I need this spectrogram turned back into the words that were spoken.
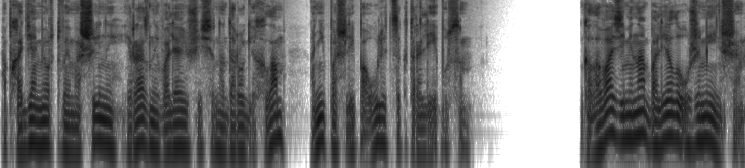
Обходя мертвые машины и разный валяющийся на дороге хлам, они пошли по улице к троллейбусам. Голова Зимина болела уже меньше.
